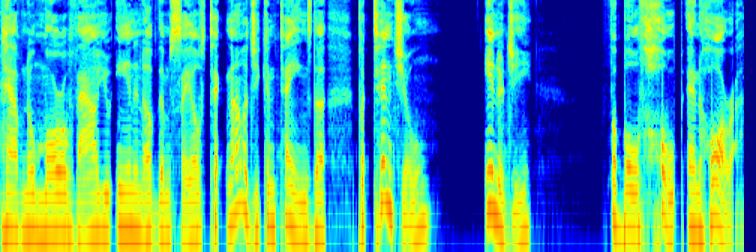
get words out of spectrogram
have no moral value in and of themselves. Technology contains the potential energy for both hope and horror.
